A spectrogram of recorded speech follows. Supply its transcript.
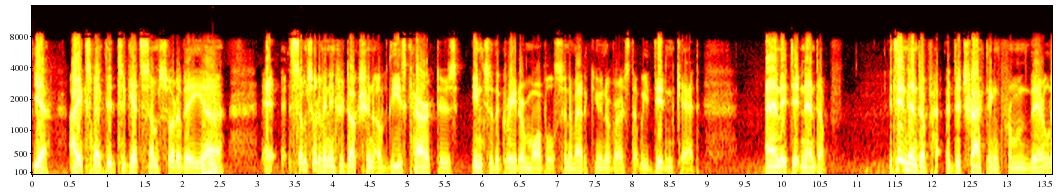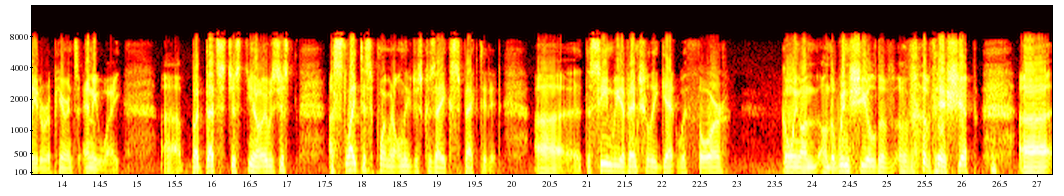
Yeah, I expected to get some sort of a, mm-hmm. uh, a, some sort of an introduction of these characters into the greater Marvel Cinematic Universe that we didn't get, and it didn't end up it didn't end up detracting from their later appearance anyway. Uh, but that's just you know it was just a slight disappointment only just because I expected it. Uh, the scene we eventually get with Thor going on on the windshield of, of, of their ship uh,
